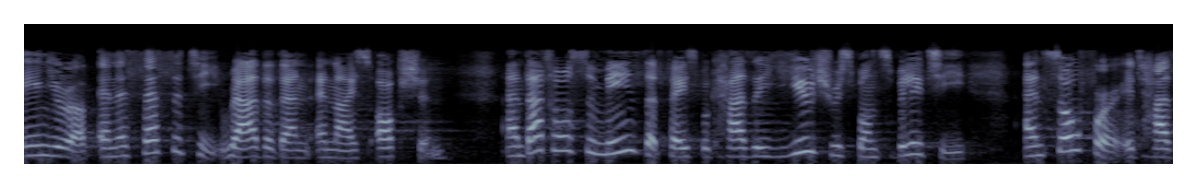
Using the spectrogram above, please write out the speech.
in Europe, a necessity rather than a nice option and that also means that facebook has a huge responsibility and so far it has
